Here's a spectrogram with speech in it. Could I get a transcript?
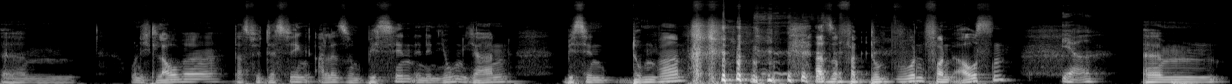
Ähm, und ich glaube, dass wir deswegen alle so ein bisschen in den jungen Jahren bisschen dumm waren. also verdummt wurden von außen. Ja. Ähm,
